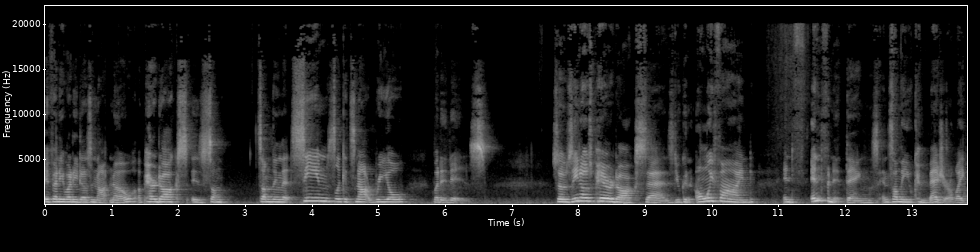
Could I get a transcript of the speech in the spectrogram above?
if anybody does not know, a paradox is some something that seems like it's not real, but it is. So Zeno's paradox says you can only find in infinite things in something you can measure. Like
